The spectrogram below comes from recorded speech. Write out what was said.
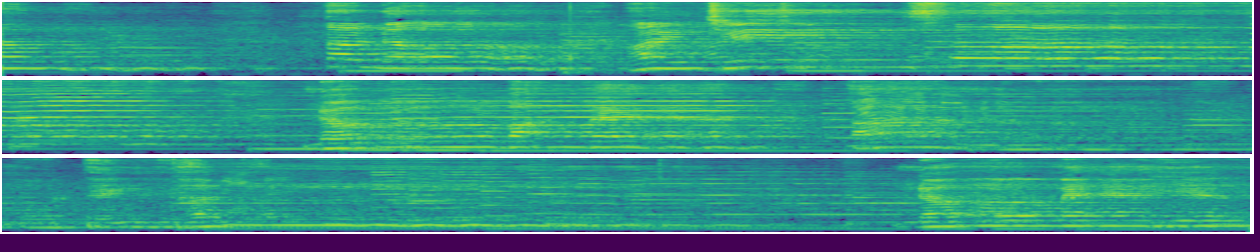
năm, ta nợ hành trình xa. Nợ bạn bè, ta nợ một tình thân. Nợ mẹ hiền,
